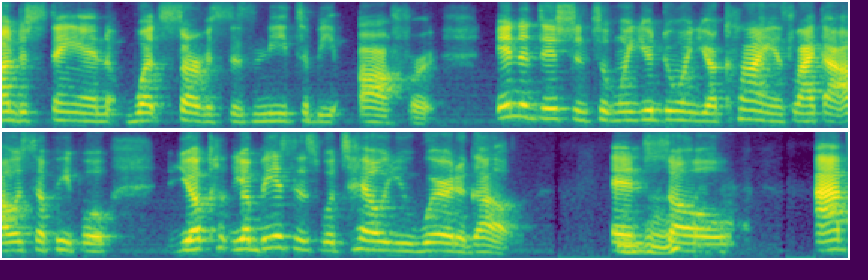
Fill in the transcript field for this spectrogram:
understand what services need to be offered. In addition to when you're doing your clients, like I always tell people, your your business will tell you where to go. And mm-hmm. so I've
